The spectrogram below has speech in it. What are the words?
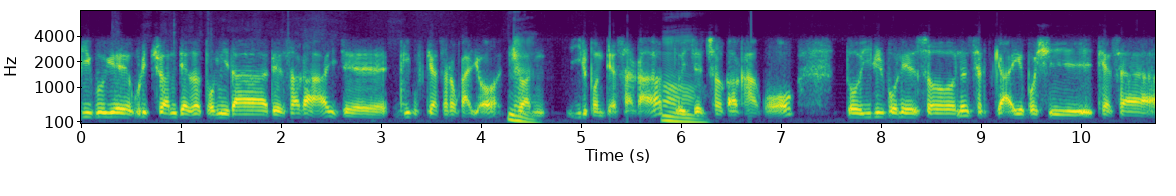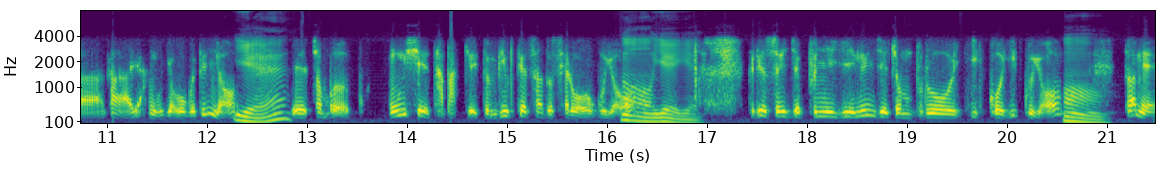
미국의 우리 주한 대사 도미다 대사가 이제 미국 대사로 가요. 네. 주한 일본 대사가 어. 또 이제 저가 가고 또 일본에서는 새롭게 아이보시 대사가 한국에 오거든요. 예. 예 전부 동시에 다 바뀌어 있던 미국 대사도 새로 오고요. 어, 예, 예. 그래서 이제 분위기는 이제 좀 무르 있고 있고요. 어. 그다음에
